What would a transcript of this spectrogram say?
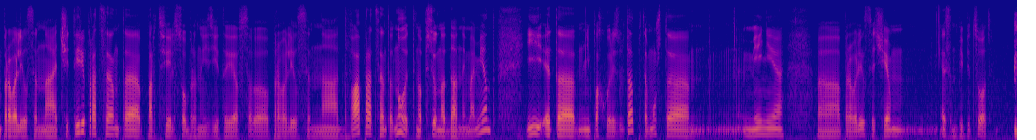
провалился на 4%, портфель, собранный из ETF, э, провалился на 2%. Ну, это все на данный момент. И это неплохой результат, потому что менее э, провалился, чем S&P 500.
